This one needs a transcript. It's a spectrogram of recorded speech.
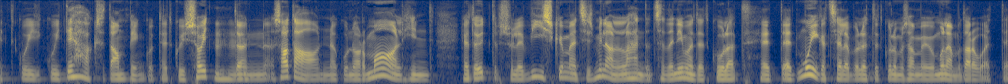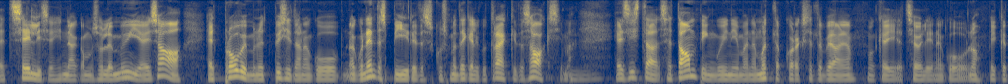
et kui, kui tehakse dumpingut, et kui sott mm. -hmm. on, sada on nagu normaalhind ja ta ütleb sulle viiskümmend, siis mina olen lahendanud seda niimoodi, et kuule, et, et, et muigad selle peale, et kuule, me saame ju mõlemad aru, et, et sellise hinnaga ma sulle müüa ei saa, et proovime nüüd püsida nagu, nagu nendes piirides, kus me tegelikult rääkida saaksime mm. Mhm. ja siis ta, see dumpingu inimene mõtleb korraks, ütleb jaa, jah, okei okay,, et see oli nagu noh, ikka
